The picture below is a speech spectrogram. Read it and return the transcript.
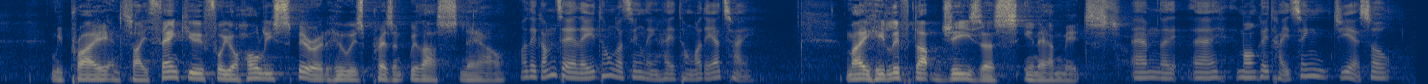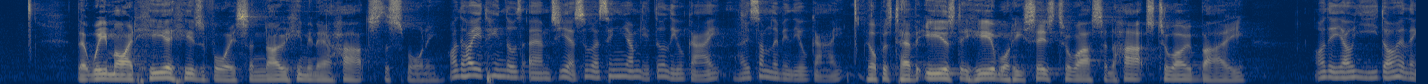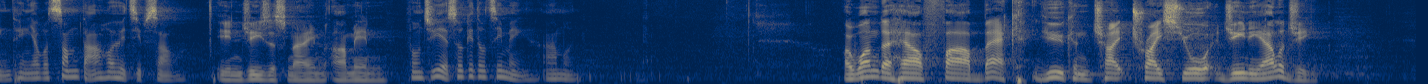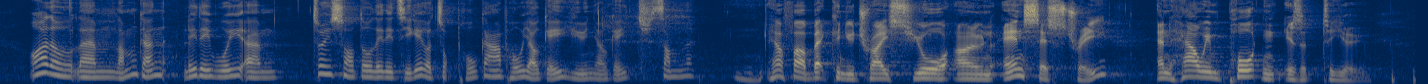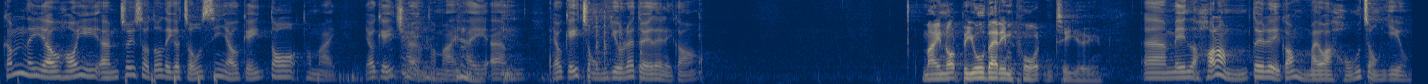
We pray and say thank you for your Holy Spirit who is present with us now. 我哋感谢你通过圣灵系同我哋一齐。 May he lift up Jesus in our midst, 诶嚟诶望佢提升主耶稣， that we might hear his voice and know him in our hearts this morning. 我哋可以听到诶主耶稣嘅声音，亦都了解喺心里边了解。 Help us to have ears to hear what he says to us and hearts to obey. 我哋有耳朵去聆听，有个心打开去接受。 In Jesus' name, Amen. 奉主耶稣基督之名，阿门。 I wonder how far back you can tra- trace your genealogy. 我喺度诶谂紧，你哋会诶追溯到你哋自己个族谱家谱有几远有几深呢？ How far back can you trace your own ancestry and how important is it to you? 咁你又可以诶追溯到你嘅祖先有几多，同埋有几长，同埋系诶有几重要呢？对你嚟讲， May not be all that important to you. 诶未可能唔对你嚟讲唔系话好重要，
